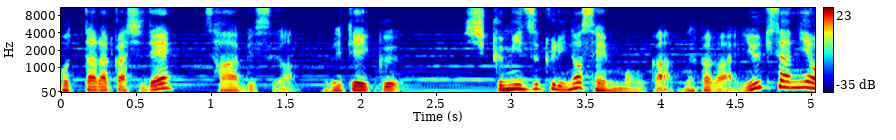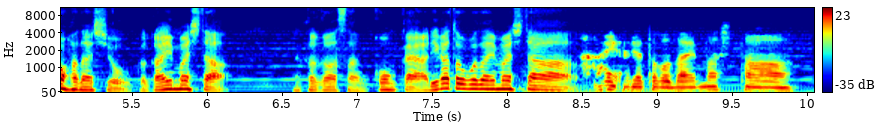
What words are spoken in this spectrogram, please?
ほったらかしでサービスが売れていく仕組み作りの専門家、中川祐樹さんにお話を伺いました。中川さん、今回ありがとうございました。はい、ありがとうございました。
